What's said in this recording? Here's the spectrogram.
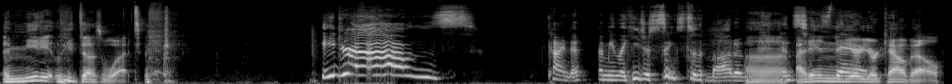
immediately does what? He drowns. Kind of. I mean, like he just sinks to the bottom Uh, I didn't there. hear your cowbell.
